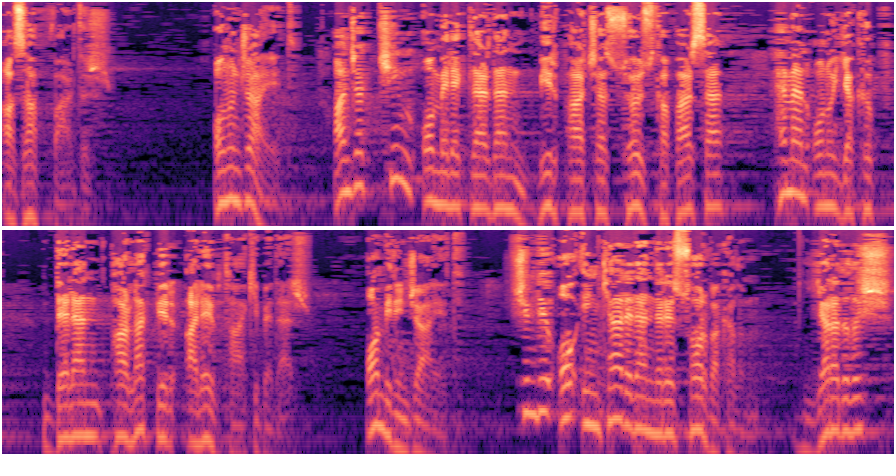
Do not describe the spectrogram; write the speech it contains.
azap vardır. 10. ayet Ancak kim o meleklerden bir parça söz kaparsa, hemen onu yakıp, delen parlak bir alev takip eder. 11. ayet Şimdi o inkar edenlere sor bakalım. Yaratılış,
